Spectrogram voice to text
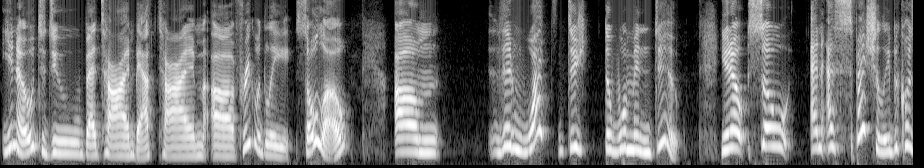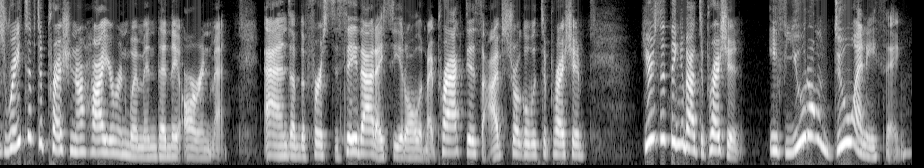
you know, to do bedtime, bath time, uh, frequently solo, um, then what does the woman do? You know, so, and especially because rates of depression are higher in women than they are in men. And I'm the first to say that. I see it all in my practice. I've struggled with depression. Here's the thing about depression if you don't do anything,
